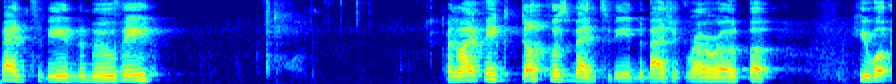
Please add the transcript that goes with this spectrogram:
meant to be in the movie. And I think Duck was meant to be in the Magic Railroad, but he wa-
